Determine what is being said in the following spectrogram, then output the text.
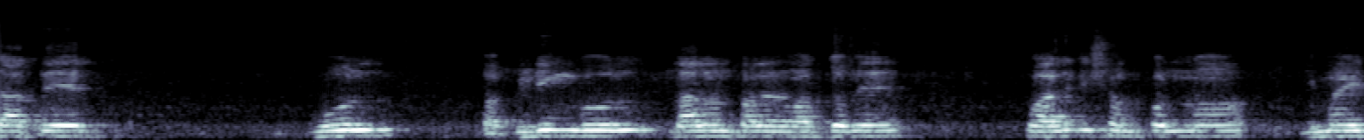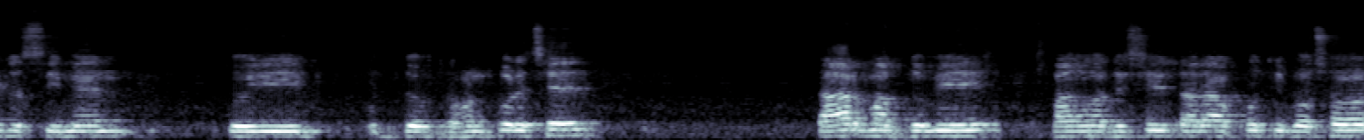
জাতের গুল বা ব্রিডিং গুল লালন পালনের মাধ্যমে কোয়ালিটি সম্পন্ন হিমায়িত সিমেন্ট তৈরির উদ্যোগ গ্রহণ করেছে। তার মাধ্যমে বাংলাদেশে তারা প্রতি বছর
